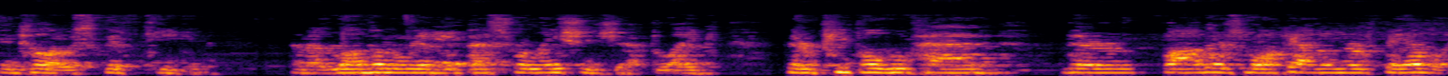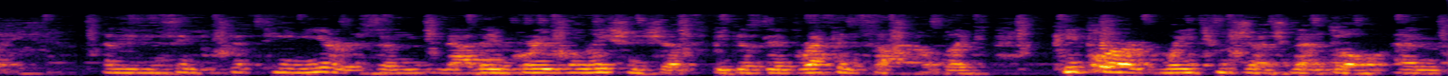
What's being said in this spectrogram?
until I was 15, and I love them and We have the best relationship. Like there are people who've had their fathers walk out on their family and they've been single 15 years and now they have great relationships because they've reconciled. Like people are way too judgmental and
